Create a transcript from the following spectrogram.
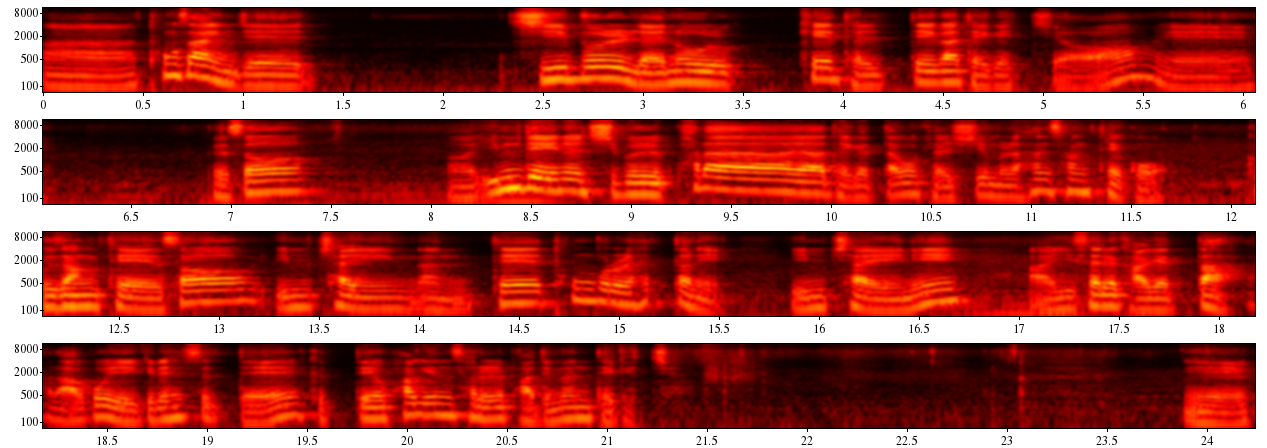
어, 통상 이제 집을 내놓게 될 때가 되겠죠. 예. 그래서 어, 임대인은 집을 팔아야 되겠다고 결심을 한 상태고 그 상태에서 임차인한테 통보를 했더니 임차인이 아, 이사를 가겠다라고 얘기를 했을 때 그때 확인서를 받으면 되겠죠. 예.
